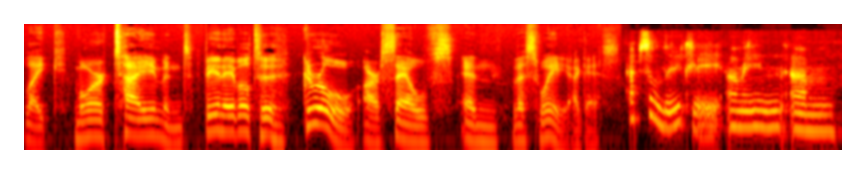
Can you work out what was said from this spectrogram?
like more time and being able to grow ourselves in this way, I guess. Absolutely. I mean, um,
